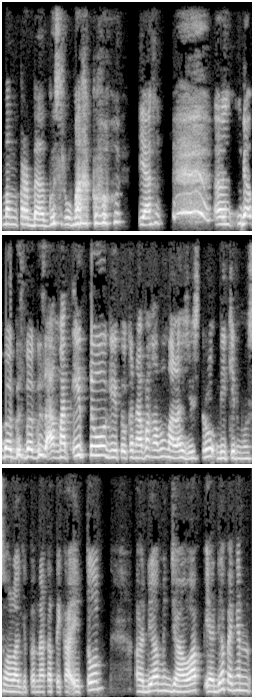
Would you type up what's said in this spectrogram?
memperbagus rumahku yang eh, nggak bagus-bagus amat itu gitu. Kenapa kamu malah justru bikin musola gitu? Nah ketika itu uh, dia menjawab ya dia pengen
